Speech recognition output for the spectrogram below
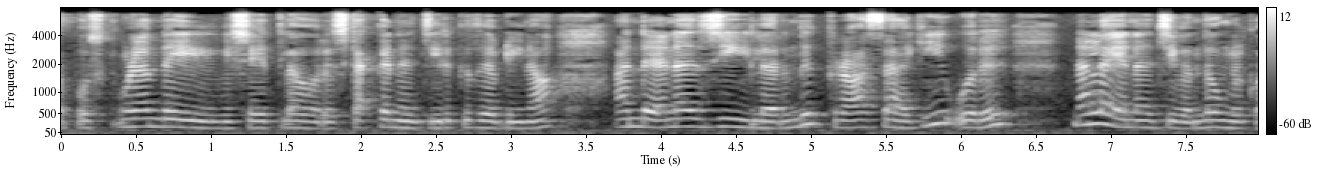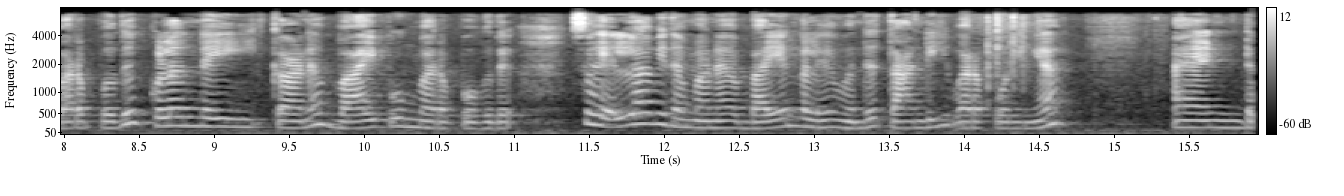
சப்போஸ் குழந்தை விஷயத்தில் ஒரு ஸ்டக் எனர்ஜி இருக்குது அப்படின்னா அந்த எனர்ஜியிலேருந்து கிராஸ் ஆகி ஒரு நல்ல எனர்ஜி வந்து உங்களுக்கு வரப்போகுது. குழந்தைக்கான வாய்ப்பும் வரப்போகுது. ஸோ எல்லா விதமான பயங்களையும் வந்து தாண்டி வரப்போறீங்க. அண்ட்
